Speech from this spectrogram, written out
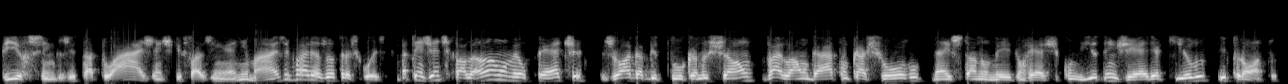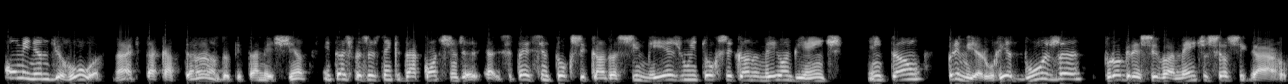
piercings e tatuagens que faziam em animais e várias outras coisas. Mas tem gente que fala, amo meu pet, joga a bituca no chão, vai lá um gato, um cachorro, né, está no meio de um resto de comida, ingere aquilo e pronto. Ou um menino de rua, né, que está catando, que está mexendo. Então as pessoas têm que dar conta, você está se intoxicando a si mesmo, intoxicando o meio ambiente. Então, primeiro, reduza progressivamente o seu cigarro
